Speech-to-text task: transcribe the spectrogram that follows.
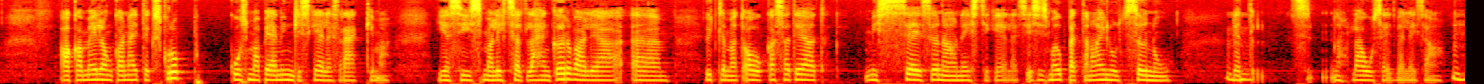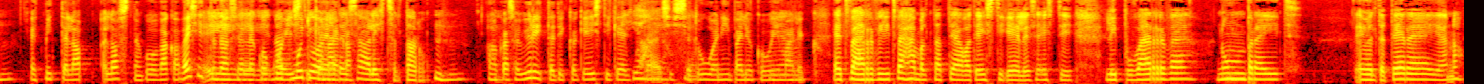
aga meil on ka näiteks grupp, kus ma pean inglise keeles rääkima ja siis ma lihtsalt lähen kõrval ja äh, ütlema, et oh, kas sa tead, mis see sõna on eesti keeles ja siis ma õpetan ainult sõnu mm. -hmm. nii et mhm noh, lauseid veel ei saa mm. -hmm. et mitte lap-, last nagu väga väsitada ei, selle kogu nad, eesti muidu keelega. Nad ei saa lihtsalt aru mm. -hmm. aga ja. sa üritad ikkagi eesti keelt ja, sisse ja. tuua nii palju kui võimalik. et värvid, vähemalt nad teavad eesti keeles Eesti lipu värve, numbreid, öelda tere ja noh,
